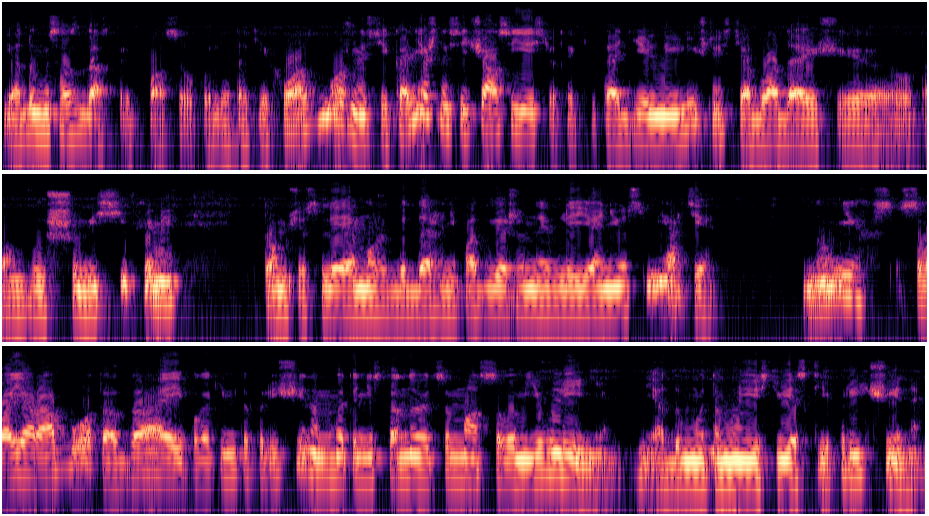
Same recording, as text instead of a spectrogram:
я думаю, создаст предпосылку для таких возможностей. Конечно, сейчас есть вот какие-то отдельные личности, обладающие вот, там, высшими ситхами, в том числе, может быть, даже не подверженные влиянию смерти – но у них своя работа, да, и по каким-то причинам это не становится массовым явлением. Я думаю, тому есть веские причины.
